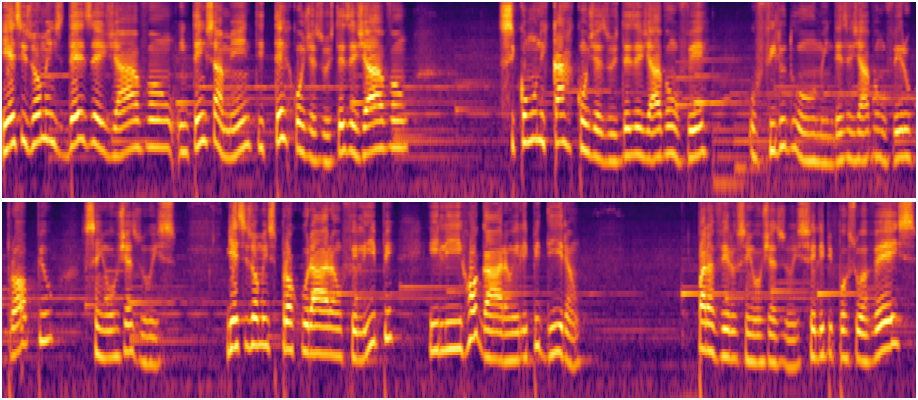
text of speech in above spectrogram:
E esses homens desejavam intensamente ter com Jesus, desejavam se comunicar com Jesus, desejavam ver o Filho do Homem, desejavam ver o próprio Senhor Jesus. E esses homens procuraram Felipe e lhe rogaram e lhe pediram para ver o Senhor Jesus. Felipe, por sua vez,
